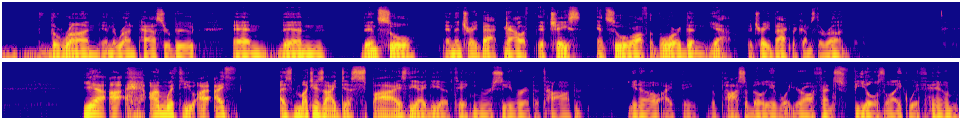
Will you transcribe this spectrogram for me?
the run in the run passer boot, and then then Sewell, and then trade back. Now, if if Chase and Sewell are off the board, then yeah, the trade back becomes the run. Yeah, I, I'm with you. I, I, as much as I despise the idea of taking a receiver at the top, you know, I think the possibility of what your offense feels like with him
